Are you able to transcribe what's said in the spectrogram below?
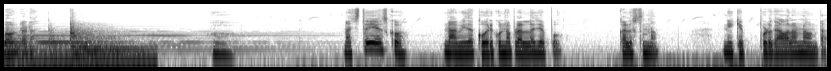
బాగుంటాడా? నచ్చితే చేసుకో. నా మీద కోరిక ఉన్నప్పుడల్లా చెప్పు. కలుస్తుందాం. నీకెప్పుడు కావాలన్నా ఉంటా.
